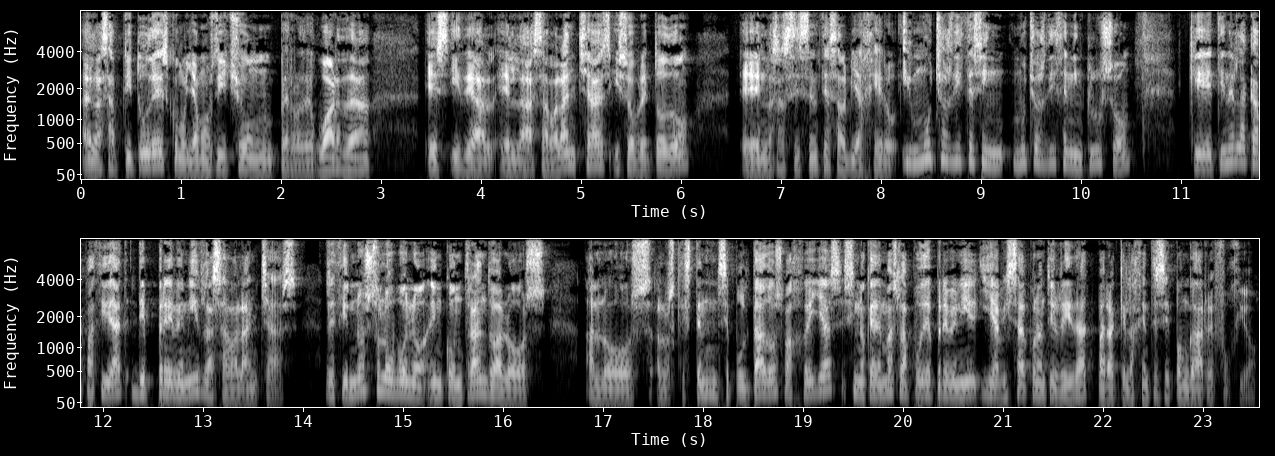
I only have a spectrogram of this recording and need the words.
Eh, las aptitudes, como ya hemos dicho, un perro de guarda, es ideal en las avalanchas y sobre todo en las asistencias al viajero. Y muchos dicen, muchos dicen incluso que tiene la capacidad de prevenir las avalanchas. Es decir, no es solo bueno encontrando a los, a los, a los que estén sepultados bajo ellas, sino que además la puede prevenir y avisar con anterioridad para que la gente se ponga a refugio.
